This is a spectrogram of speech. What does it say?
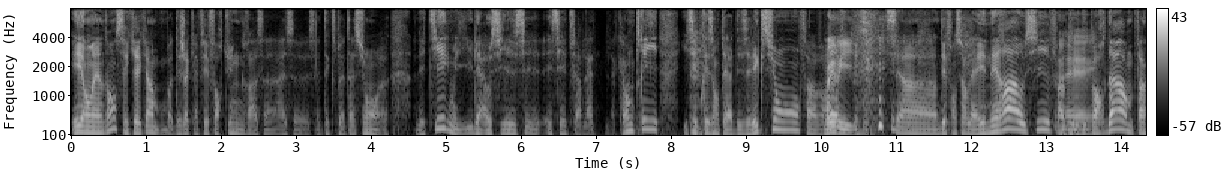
Et en même temps, c'est quelqu'un, bon, bah, déjà qui a fait fortune grâce à, à ce- cette exploitation euh, des tigres, mais il a aussi essayé, essayé de faire de la, de la country. Il s'est présenté à des élections. Enfin, bref, Oui, oui. c'est un défenseur de la NRA aussi, enfin, du- Ouais. du, port d'armes. Enfin,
